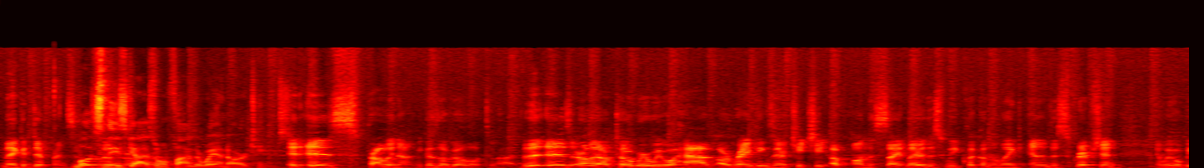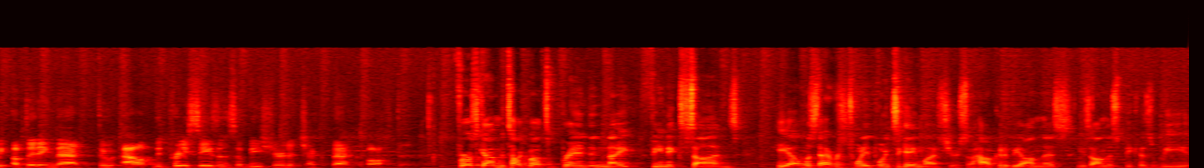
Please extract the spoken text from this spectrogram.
make a difference. most of these guys won't find their way onto our teams. It is probably not because they'll go a little too high. But it is early October. We will have our rankings and our cheat sheet up on the site later this week. Click on the link in the description, and we will be updating that throughout the preseason. So be sure to check back often. First guy I'm going to talk about is Brandon Knight, Phoenix Suns. He almost averaged 20 points a game last year, so how could he be on this? He's on this because we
